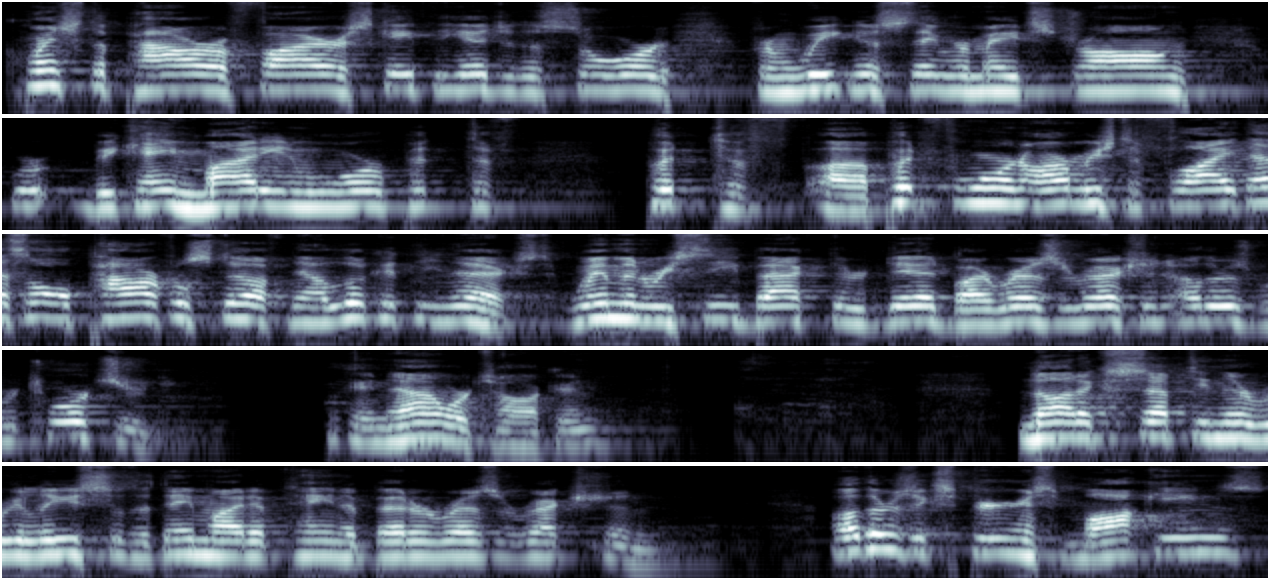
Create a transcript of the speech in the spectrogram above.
Quench the power of fire, escape the edge of the sword. From weakness they were made strong, were, became mighty in war, put to put, to, uh, put foreign armies to flight. That's all powerful stuff. Now look at the next. Women received back their dead by resurrection. Others were tortured. Okay, now we're talking. Not accepting their release so that they might obtain a better resurrection. Others experienced mockings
